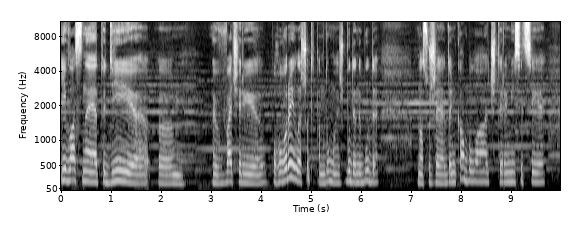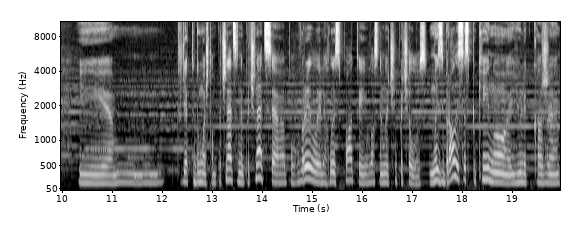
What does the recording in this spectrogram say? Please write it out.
І, власне, тоді е, ми ввечері поговорили, що ти там думаєш, буде, не буде. У нас вже донька була 4 місяці. І як ти думаєш, там почнеться, не почнеться? Поговорили, лягли спати, і власне вночі почалось. Ми зібралися спокійно. Юлік каже:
